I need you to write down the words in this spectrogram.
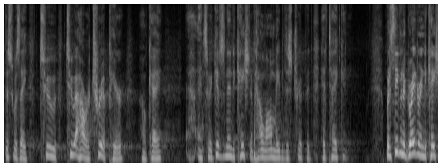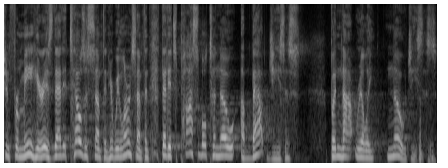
this was a two, two hour trip here, okay? And so it gives an indication of how long maybe this trip had, had taken. But it's even a greater indication for me here is that it tells us something here. We learn something that it's possible to know about Jesus, but not really know Jesus.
